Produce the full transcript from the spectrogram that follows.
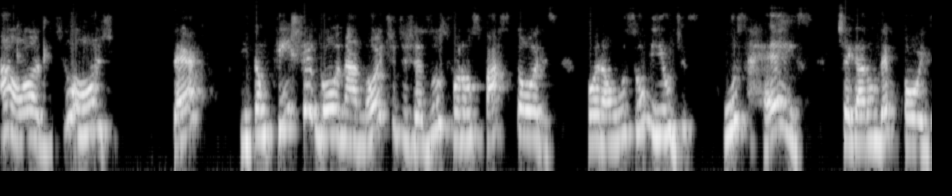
ah, ó, de longe, certo? Então, quem chegou na noite de Jesus foram os pastores, foram os humildes. Os reis chegaram depois.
